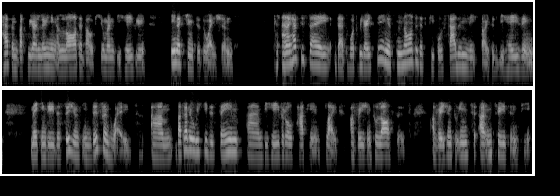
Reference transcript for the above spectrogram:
happened, but we are learning a lot about human behavior in extreme situations. And I have to say that what we are seeing is not that people suddenly started behaving, making these decisions in different ways, um, but rather we see the same um, behavioral patterns like aversion to losses, aversion to uncertainty,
